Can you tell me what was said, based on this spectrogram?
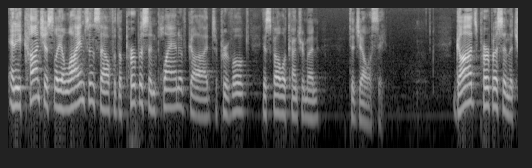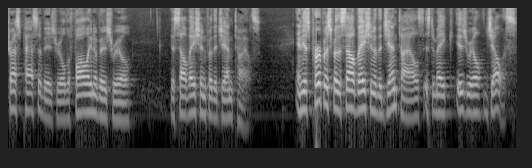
and he consciously aligns himself with the purpose and plan of God to provoke his fellow countrymen to jealousy. God's purpose in the trespass of Israel, the falling of Israel, is salvation for the Gentiles. And his purpose for the salvation of the Gentiles is to make Israel jealous,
